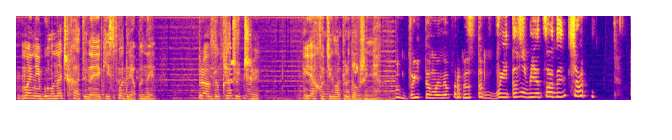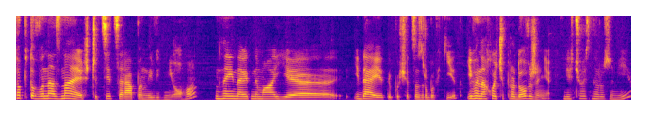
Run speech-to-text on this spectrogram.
мені було начхати на якісь подряпини. Правду кажучи, я хотіла продовження. Вбийте мене просто вбийте, щоб я цього не чула. Тобто вона знає, що ці царапини від нього. В неї навіть немає ідеї, типу, що це зробив кіт, і вона хоче продовження. Я чогось не розумію.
